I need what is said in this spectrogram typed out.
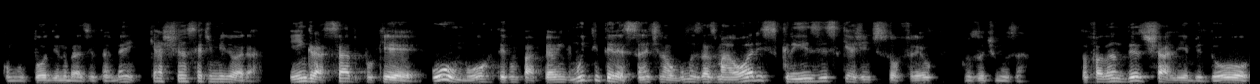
como um todo e no Brasil também, que a chance é de melhorar. E é engraçado porque o humor teve um papel muito interessante em algumas das maiores crises que a gente sofreu nos últimos anos. Estou falando desde Charlie Hebdo,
